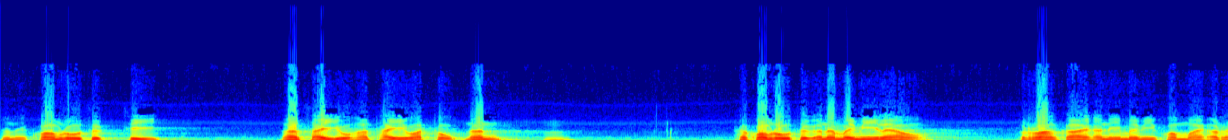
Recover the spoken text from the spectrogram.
นั่นเองความรู้สึกที่อาศัยอยู่หาไทยวัตถุนั้นถ้าความรู้สึกอันนั้นไม่มีแล้ว ร่างกายอันนี้ไม่มีความหมายอะไร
